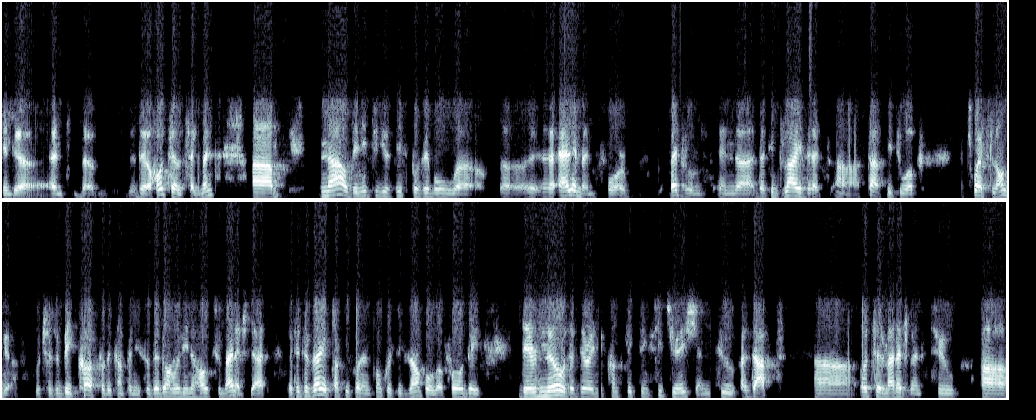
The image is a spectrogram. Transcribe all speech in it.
in the and the, the hotel segment. Um, now they need to use disposable uh, uh, elements for bedrooms, and uh, that implies that uh, staff need to work twice longer, which is a big cost for the company. So they don't really know how to manage that. But it's a very practical and concrete example of how they they know that they're in a conflicting situation to adapt uh, hotel management to uh,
